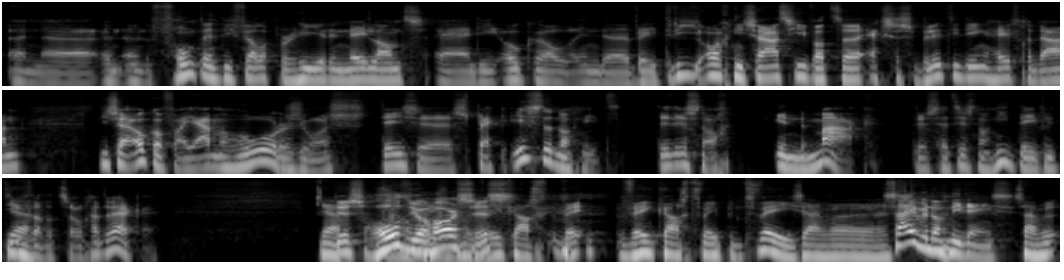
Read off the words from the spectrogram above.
een, eh, een, een front-end developer hier in Nederland, en die ook al in de W3-organisatie wat eh, accessibility dingen heeft gedaan, die zei ook al van, ja, maar hoor eens jongens, deze spec is er nog niet. Dit is nog in de maak. Dus het is nog niet definitief Ja. dat het zo gaat werken. Ja. Dus hold your horses. WK 2.2 zijn we... Zijn we nog niet eens. Zijn we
